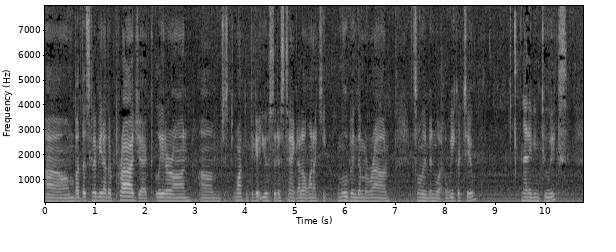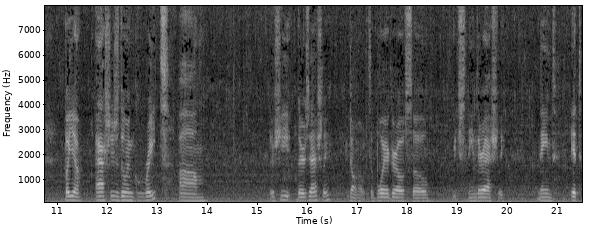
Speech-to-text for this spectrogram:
um, but that's going to be another project later on. Um, just want them to get used to this tank. I don't want to keep moving them around. It's only been what a week or two? Not even two weeks. But yeah Ashley's doing great. Um, there she there's Ashley. I don't know if it's a boy or girl so we just named her Ashley. Named it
